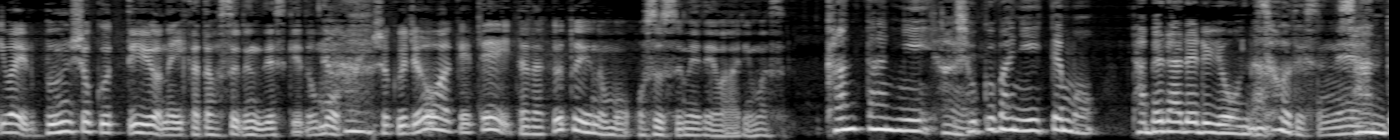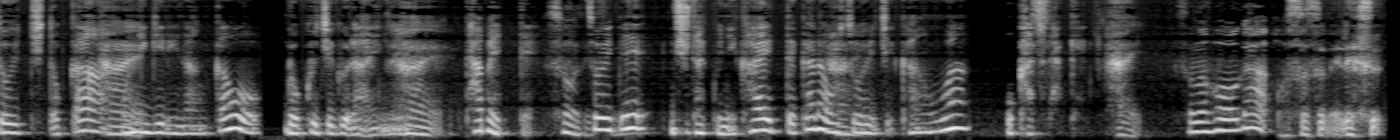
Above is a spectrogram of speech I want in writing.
いわゆる分食っていうような言い方をするんですけども、はい、食事を分けていただくというのもおすすめではあります。簡単に職場にいても食べられるような、そうですね。サンドイッチとか、おにぎりなんかを6時ぐらいに食べて、そうです、ね、それで自宅に帰ってから遅い時間はおかずだけ。はい。その方がおすすめです。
